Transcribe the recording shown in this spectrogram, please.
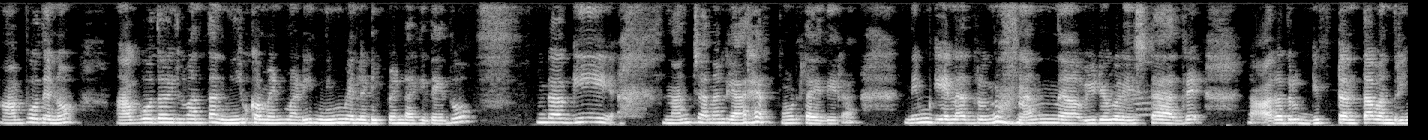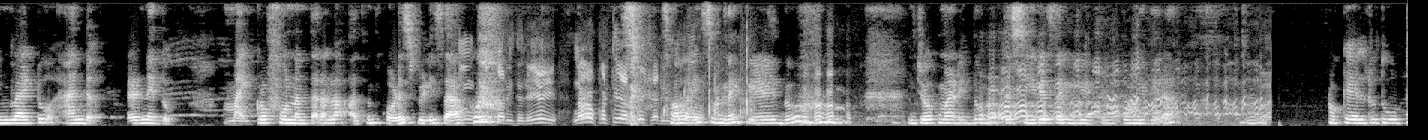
ಆಗ್ಬೋದೇನೋ, ಆಗ್ಬೋದೋ ಇಲ್ವೋ ಅಂತ ನೀವು ಕಮೆಂಟ್ ಮಾಡಿ ನಿಮ್ಮ ಮೇಲೆ ಡಿಪೆಂಡ್ ಆಗಿದೆ ಇದು. ಹಾಗಾಗಿ ನನ್ನ ಚಾನಲ್ ಯಾರ್ಯಾರು ನೋಡ್ತಾ ಇದ್ದೀರಾ ನಿಮ್ಗೇನಾದ್ರೂ ನನ್ನ ವಿಡಿಯೋಗಳು ಇಷ್ಟ ಆದರೆ ಯಾರಾದರೂ ಗಿಫ್ಟ್ ಅಂತ ಒಂದು ರಿಂಗ್ ಲೈಟು ಆ್ಯಂಡ್ ಎರಡನೇದು. ಮೈಕ್ರೋಫೋನ್ ಅಂತಾರಲ್ಲ ಅದನ್ನ ಕೊಡಿಸ್ಬಿಡಿ ಸಾಕು. ಸಾರಿ ಸುಮ್ಮನೆ ಕೇಳಿದ್ದು. ಜೋಕ್ ಮಾಡಿದ್ದು ಮತ್ತೆ ಸೀರಿಯಸ್ ಆಗಿ ತಿಳ್ಕೊಂಡಿದ್ದೀರಾ? ಓಕೆ ಎಲ್ರದ್ದು ಊಟ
